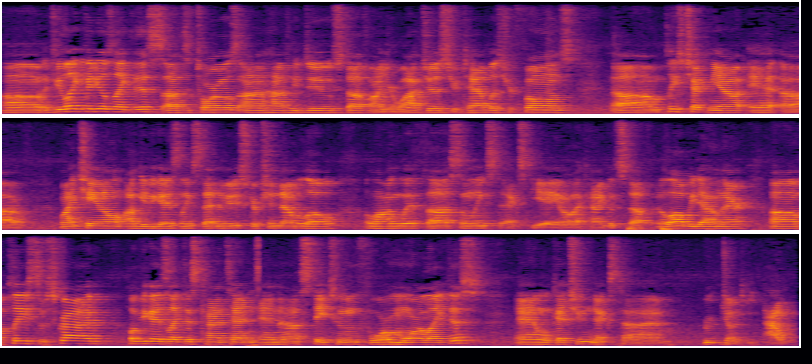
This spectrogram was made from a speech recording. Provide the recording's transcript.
Uh, if you like videos like this, uh, tutorials on how to do stuff on your watches, your tablets, your phones, um, please check me out at uh, my channel. I'll give you guys links to that in the description down below along with uh, some links to XDA and all that kind of good stuff. It'll all be down there. Uh, please subscribe. Hope you guys like this content and uh, stay tuned for more like this. And we'll catch you next time. RootJunky out.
